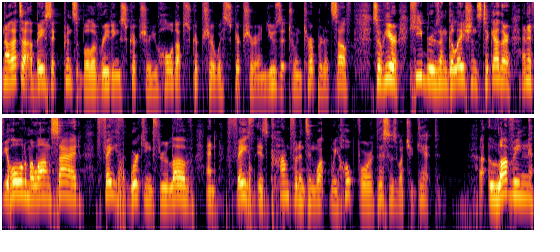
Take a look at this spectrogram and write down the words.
Now, that's a, a, basic principle of reading Scripture. You hold up Scripture with Scripture and use it to interpret itself. So, here, Hebrews and Galatians together, and if you hold them alongside, faith working through love, and faith is confidence in what we hope for, this is what you get. Uh, loving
